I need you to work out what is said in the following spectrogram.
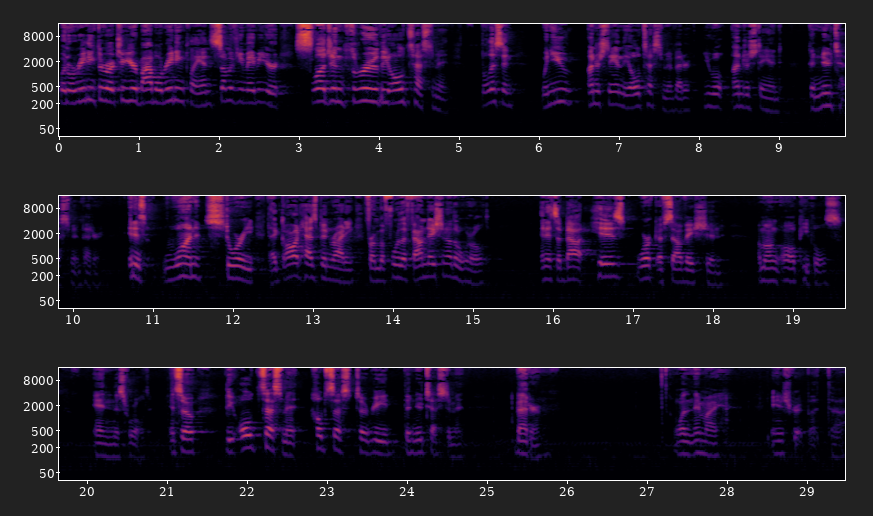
when we're reading through our two-year Bible reading plan, some of you maybe you're sludging through the Old Testament. But listen, when you understand the Old Testament better, you will understand the New Testament better. It is one story that God has been writing from before the foundation of the world, and it's about his work of salvation among all peoples in this world. And so the Old Testament helps us to read the New Testament better. Wasn't in my manuscript, but uh,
